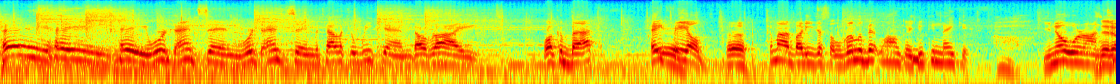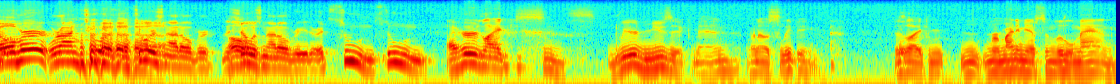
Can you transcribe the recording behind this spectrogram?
Hey, hey, hey, we're dancing. We're dancing. Metallica weekend. All right. Welcome back. Hetfield. Uh. Come on, buddy. Just a little bit longer. You can make it. You know we're on Is it tour. over? We're on tour. The tour's not over. The Oh. show's not over either. It's soon, soon. I heard like some weird music, man, when I was sleeping. It was like reminding me of some little man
